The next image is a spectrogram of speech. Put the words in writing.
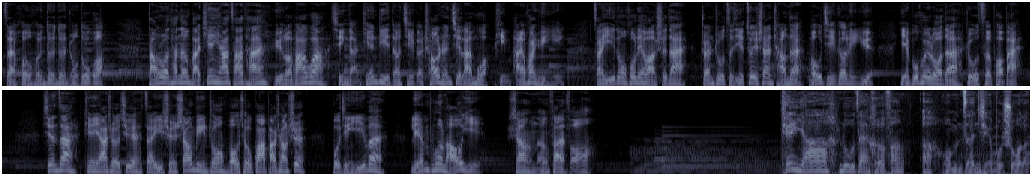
在浑浑沌沌中度过。倘若他能把天涯杂谈、娱乐八卦、情感天地等几个超人气栏目品牌化运营，在移动互联网时代专注自己最擅长的某几个领域，也不会落得如此破败。现在天涯社区在一身伤病中谋求挂牌上市，不仅疑问廉颇老矣。尚能饭否？天涯路在何方啊？我们暂且不说了。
